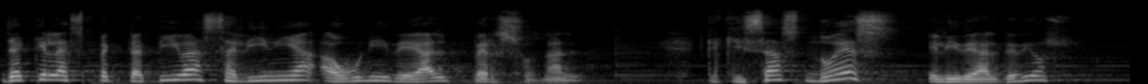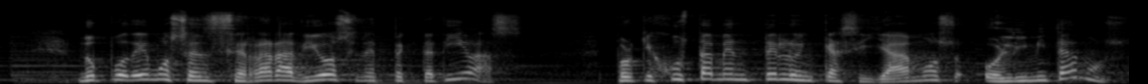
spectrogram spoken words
ya que la expectativa se alinea a un ideal personal, que quizás no es el ideal de Dios. No podemos encerrar a Dios en expectativas, porque justamente lo encasillamos o limitamos.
